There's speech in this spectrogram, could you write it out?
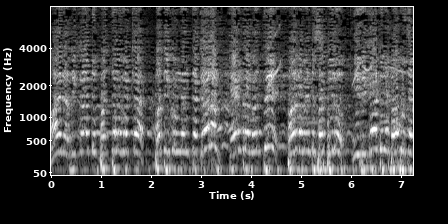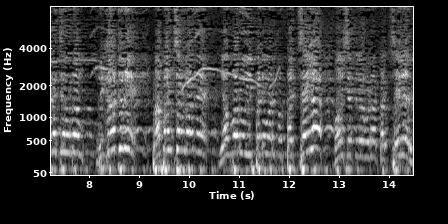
ఆయన రికార్డు బద్దలు కొట్ట బతికున్నంత కాలం కేంద్ర మంత్రి పార్లమెంటు సభ్యులు ఈ రికార్డుని బాబు జగజ్జీవనం రికార్డుని ప్రపంచంలోనే ఎవ్వరూ ఇప్పటి వరకు టచ్ చేయలే భవిష్యత్తులో కూడా టచ్ చేయలేరు.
